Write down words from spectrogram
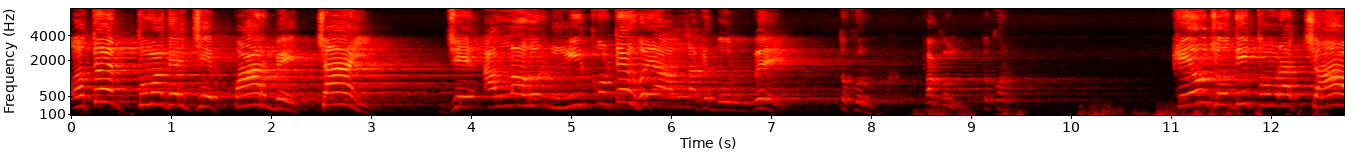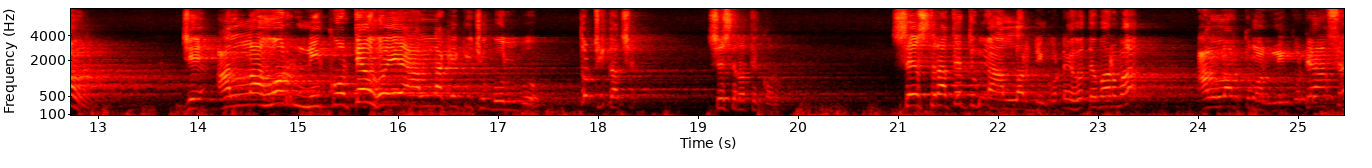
অতএব তোমাদের যে পারবে, চাই যে আল্লাহর নিকটে হয়ে আল্লাহকে বলবে, তো করুক, ফাকুন, তো করো। কেউ যদি তোমরা চাও যে আল্লাহর নিকটে হয়ে আল্লাহকে কিছু বলব, তো ঠিক আছে, শেষ রাতে করো। শেষ রাতে তুমি আল্লাহর নিকটে হতে পারবা আল্লাহর তোমার নিকটে আসে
